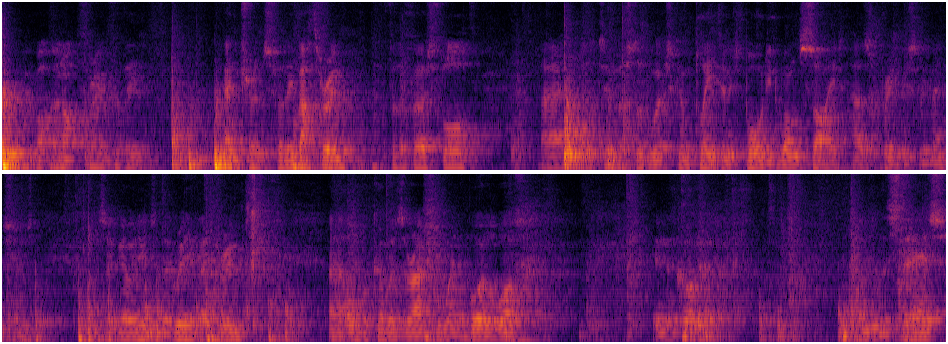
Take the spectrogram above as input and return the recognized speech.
we've got the knock through for the entrance for the bathroom for the first floor. Uh, all the timber stud work's complete and it's boarded one side, as previously mentioned. So going into the rear bedroom, uh, all the cupboards are actually where the boiler was. In the cupboard, under the stairs,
